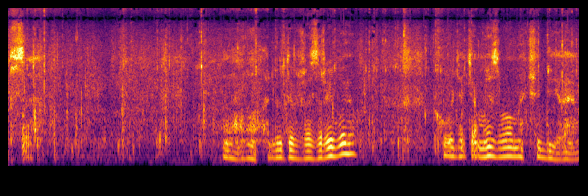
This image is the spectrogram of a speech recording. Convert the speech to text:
Все. Люди вже з рибою ходять, а ми з вами ще бігаємо.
